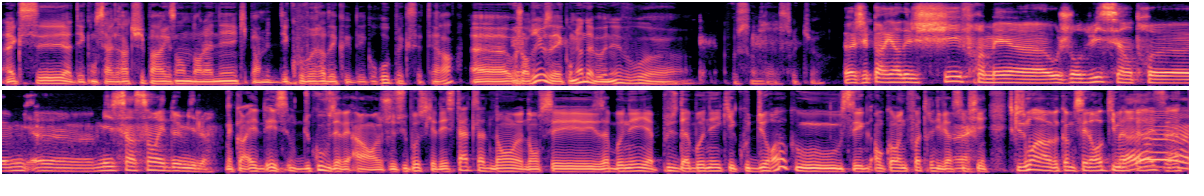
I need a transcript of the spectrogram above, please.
accès à des concerts gratuits par exemple dans l'année, qui permet de découvrir des, des groupes, etc. Euh, Aujourd'hui, vous avez combien d'abonnés vous euh, au sein de la structure Euh, J'ai pas regardé le chiffre, mais euh, aujourd'hui c'est entre euh, euh, 1500 et 2000. D'accord. Et, et du coup, vous avez. Alors, je suppose qu'il y a des stats là-dedans. Dans ces abonnés, il y a plus d'abonnés qui écoutent du rock ou c'est encore une fois très diversifié Excuse-moi, hein, comme c'est le rock qui m'intéresse. hein.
